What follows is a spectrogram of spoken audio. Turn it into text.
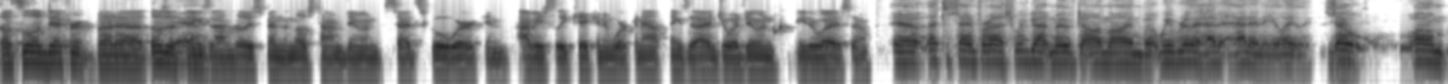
So it's a little different, but uh, those are Yeah. things that I'm really spending the most time doing besides schoolwork and obviously kicking and working out. Things that I enjoy doing either way. So Yeah, that's the same for us. We've got moved to online, but we really haven't had any lately. So, um,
